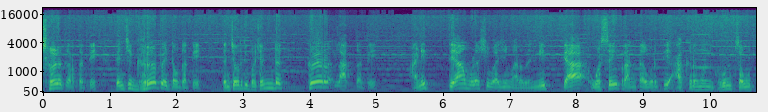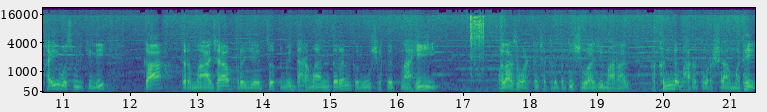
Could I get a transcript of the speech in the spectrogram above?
छळ करतात ते त्यांची घरं पेटवतात ते त्यांच्यावरती प्रचंड कर लादतात ते. आणि त्यामुळं शिवाजी महाराजांनी त्या वसई प्रांतावरती आक्रमण करून चौथाई वसूल केली. का? तर माझ्या प्रजेचं तुम्ही धर्मांतरण करू शकत नाही. मला असं वाटतं छत्रपती शिवाजी महाराज अखंड भारतवर्षामध्ये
